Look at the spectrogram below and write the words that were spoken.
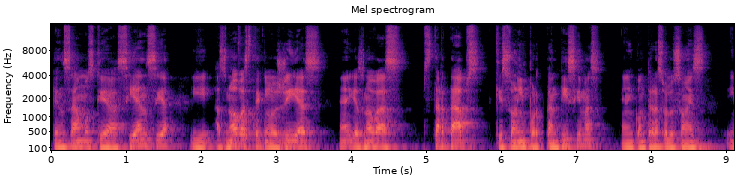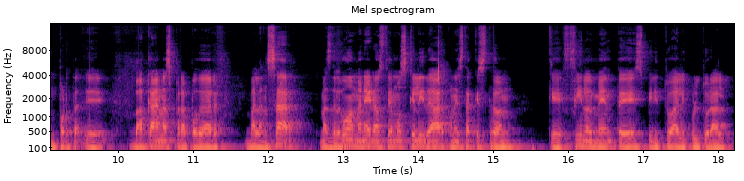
pensamos que a ciência e as novas tecnologias né, e as novas startups, que são importantíssimas em encontrar soluções eh, bacanas para poder balançar, mas de alguma maneira nós temos que lidar com esta questão que finalmente é espiritual e cultural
